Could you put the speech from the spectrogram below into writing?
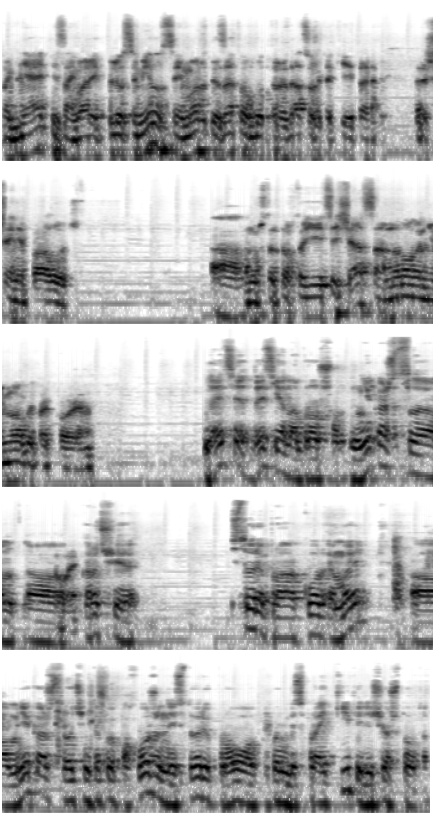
гнять, не знаю, говорить плюсы и минусы, и может из этого будут рождаться уже какие-то решения получше. А, Потому что то, что есть сейчас, оно немного такое. Дайте, дайте я наброшу. Мне кажется, а, Давай. короче, история про Core ML, а, мне кажется, очень такой похожа на историю про какой-нибудь SpriteKit или еще что-то.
